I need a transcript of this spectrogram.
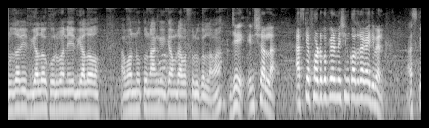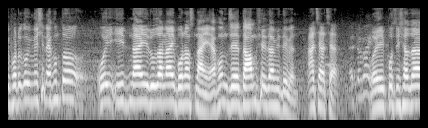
রোজার ঈদ গেল কোরবানি ঈদ গেল। আবার নতুন আঙ্গিকে আমরা আবার শুরু করলাম হ্যাঁ? জি ইনশাল্লাহ আজকে ফটোকপিয়ার মেশিন কত টাকায় দিবেন? আজকে ফটোকপি মেশিন এখন তো ওই ঈদ নাই রোজা নাই বোনাস নাই। এখন যে দাম সেই দামই দেবেন। আচ্ছা আচ্ছা। ওই পঁচিশ হাজার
